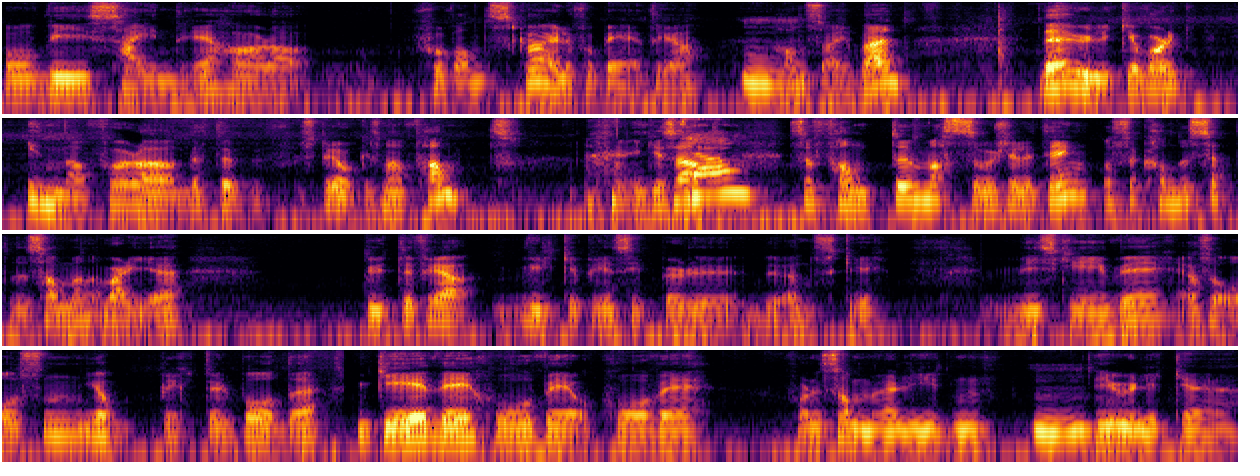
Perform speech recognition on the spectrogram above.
og vi seinere har da forvanska eller forbedra Mm. hans arbeid, det er ulike valg innafor dette språket som han fant. Ikke sant? Ja. Så fant du masse forskjellige ting, og så kan du sette det sammen og velge ut ifra hvilke prinsipper du, du ønsker. Vi skriver Altså Aasen brukte vel både GV, HV og KV for den samme lyden Mm. i ulike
